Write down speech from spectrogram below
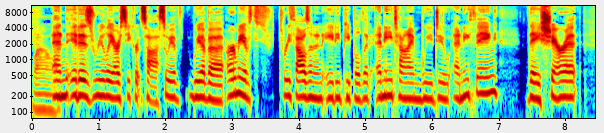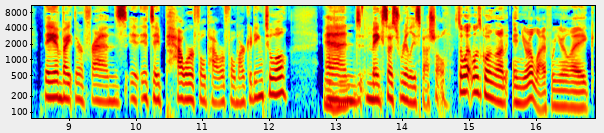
Wow. And it is really our secret sauce. So we have, we have an army of 3,080 people that anytime we do anything, they share it, they invite their friends. It, it's a powerful, powerful marketing tool mm-hmm. and makes us really special. So, what was going on in your life when you're like,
